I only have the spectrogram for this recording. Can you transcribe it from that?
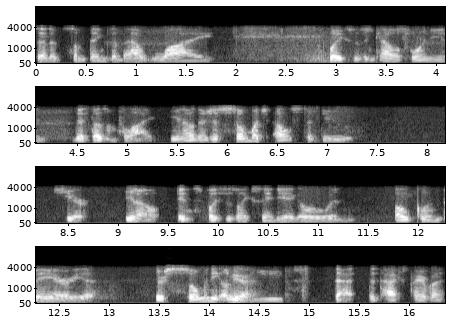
said of some things about why places in California this doesn't fly. You know, there's just so much else to do here. You know, in places like San Diego and Oakland Bay Area, there's so many other Yeah. needs that the taxpayer.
